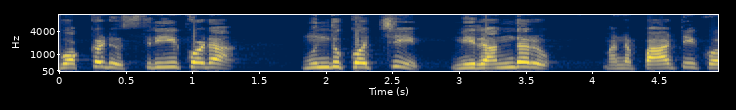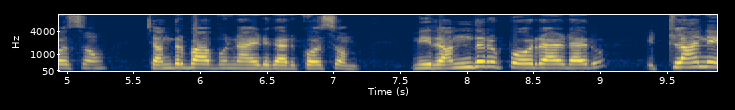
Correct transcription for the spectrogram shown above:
ఒక్కడు స్త్రీ కూడా ముందుకొచ్చి మీరందరూ మన పార్టీ కోసం చంద్రబాబు నాయుడు గారి కోసం మీరందరూ పోరాడారు. ఇట్లానే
